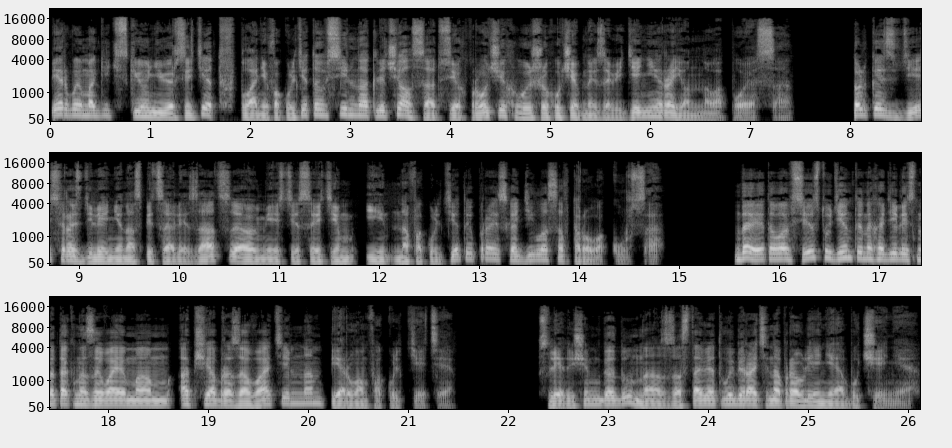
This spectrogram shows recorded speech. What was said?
первый магический университет в плане факультетов сильно отличался от всех прочих высших учебных заведений районного пояса. Только здесь разделение на специализацию, а вместе с этим и на факультеты происходило со второго курса. До этого все студенты находились на так называемом общеобразовательном первом факультете. В следующем году нас заставят выбирать направление обучения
